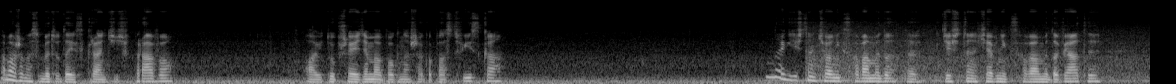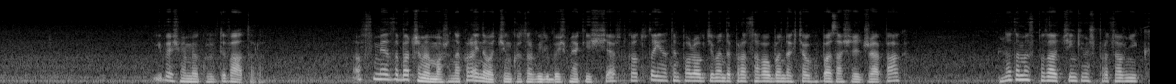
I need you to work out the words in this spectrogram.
A możemy sobie tutaj skręcić w prawo. O i tu przejedziemy obok naszego pastwiska. No i gdzieś ten ciągnik schowamy do... E, gdzieś ten siewnik schowamy do wiaty. I weźmiemy kultywator. A w sumie zobaczymy, może na kolejnym odcinku zrobilibyśmy jakiś siew, tylko tutaj na tym polu, gdzie będę pracował, będę chciał chyba zasiać rzepak. Natomiast poza odcinkiem już pracownik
